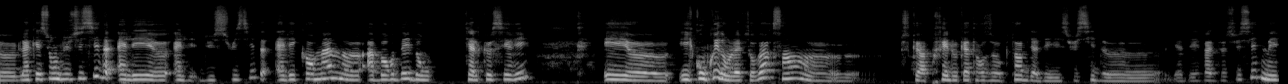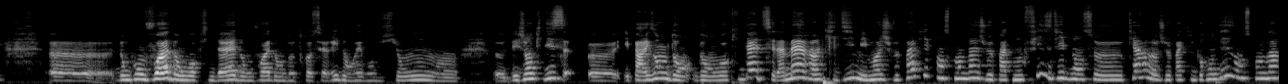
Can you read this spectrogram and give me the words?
euh, la question du suicide, elle est, euh, elle est du suicide, elle est quand même abordée dans quelques séries et y compris dans Leftovers. Hein, puisque après le 14 octobre, il y a des suicides, euh, il y a des vagues de suicides. Mais euh, donc on voit dans Walking Dead, on voit dans d'autres séries, dans Révolution, euh, des gens qui disent. Et par exemple dans, Walking Dead, c'est la mère hein, qui dit mais moi je veux pas vivre dans ce monde-là, je veux pas que mon fils vive dans ce Carl, je veux pas qu'il grandisse dans ce monde-là.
